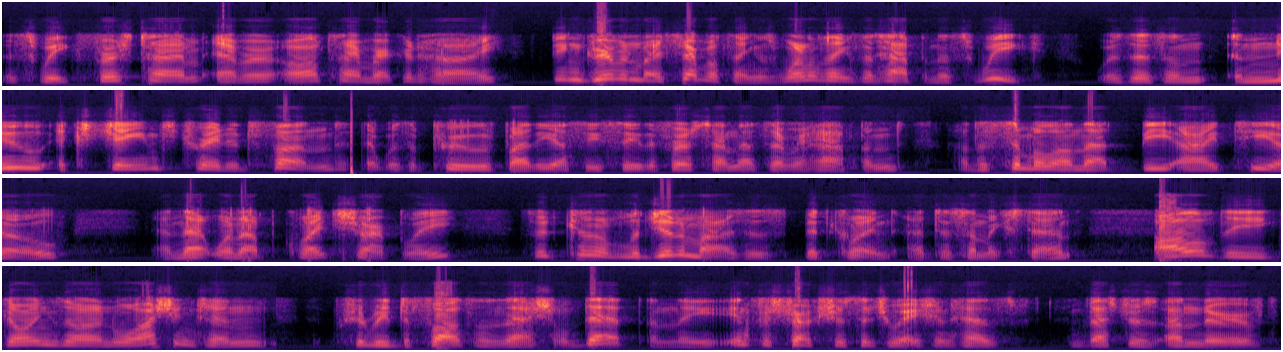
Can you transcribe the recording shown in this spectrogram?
this week, first time ever, all-time record high, being driven by several things. One of the things that happened this week was there's a, a new exchange-traded fund that was approved by the SEC, the first time that's ever happened. Uh, the symbol on that, BITO, and that went up quite sharply. So it kind of legitimizes Bitcoin uh, to some extent. All of the goings on in Washington should we default on the national debt, and the infrastructure situation has investors unnerved.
